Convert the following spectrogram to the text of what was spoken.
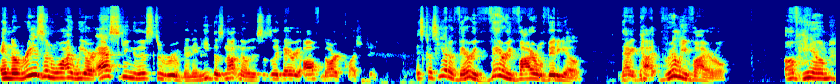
And the reason why we are asking this to Ruben, and he does not know this, is a very off guard question, is because he had a very, very viral video that got really viral of him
